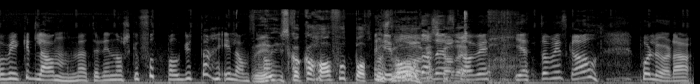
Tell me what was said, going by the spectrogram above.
Og hvilket land møter de norske fotballgutta i landskamp? Vi skal ikke ha Jo fotballspørsmål! da, det skal det. skal vi. Gjett om vi skal. På lørdag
